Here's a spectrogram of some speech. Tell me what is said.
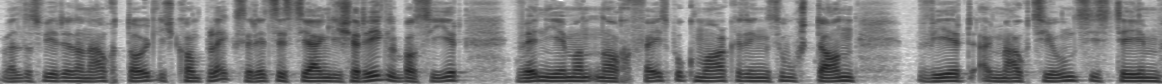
weil das wird ja dann auch deutlich komplexer. Jetzt ist sie eigentlich regelbasiert. Wenn jemand nach Facebook-Marketing sucht, dann wird im Auktionssystem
